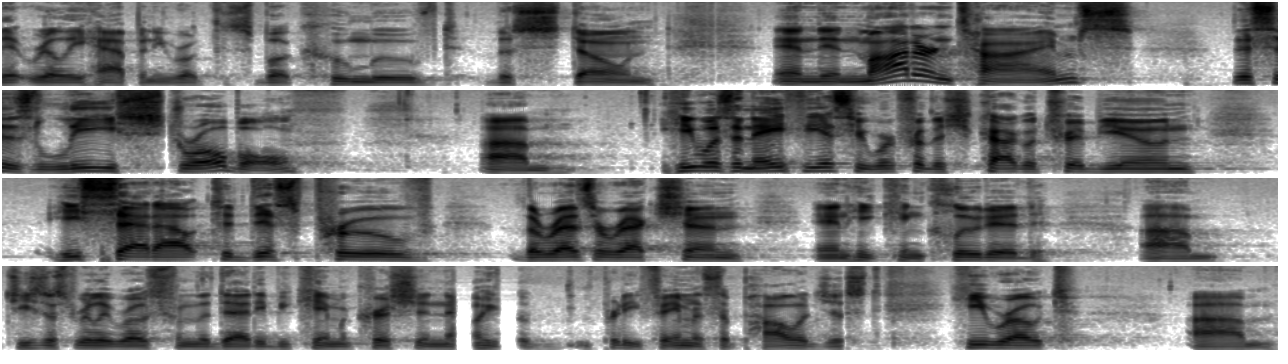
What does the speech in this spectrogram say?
it really happened. He wrote this book, Who Moved the Stone? And in modern times, this is Lee Strobel. Um, he was an atheist, he worked for the Chicago Tribune. He set out to disprove the resurrection, and he concluded um, Jesus really rose from the dead. He became a Christian. Now he's a pretty famous apologist. He wrote um,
